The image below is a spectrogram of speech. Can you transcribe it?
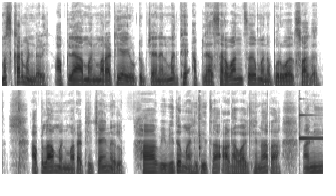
नमस्कार मंडळी आपल्या मन मराठी या यूट्यूब चॅनलमध्ये आपल्या सर्वांचं मनपूर्वक स्वागत. आपला मन मराठी चॅनल हा विविध माहितीचा आढावा घेणारा आणि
